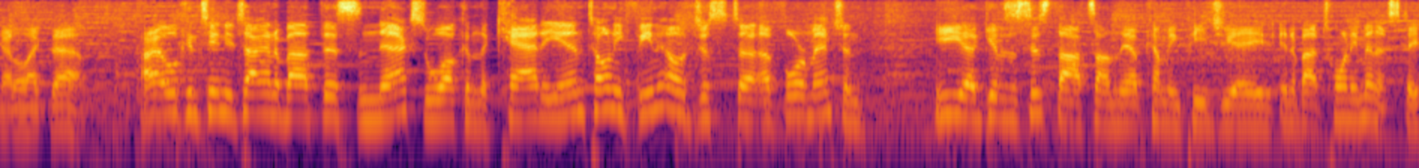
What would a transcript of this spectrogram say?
Gotta like that. All right, we'll continue talking about this next. Welcome the caddy in. Tony Finau, just uh, aforementioned, he uh, gives us his thoughts on the upcoming PGA in about 20 minutes. Stay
